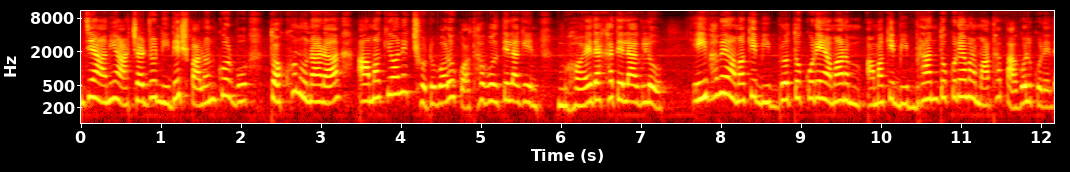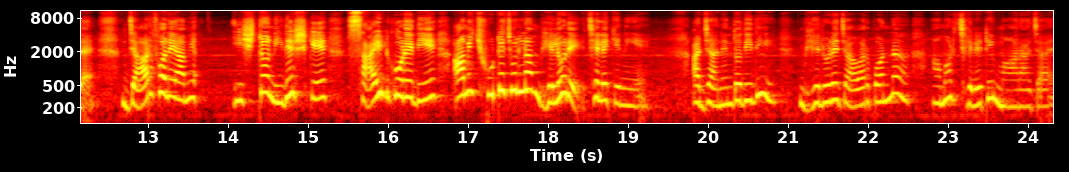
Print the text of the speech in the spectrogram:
যে আমি আচার্য নির্দেশ পালন করব, তখন ওনারা আমাকে অনেক ছোট বড় কথা বলতে লাগেন ভয় দেখাতে লাগল। এইভাবে আমাকে বিব্রত করে, আমার, আমাকে বিভ্রান্ত করে, আমার মাথা পাগল করে দেয়। যার ফলে আমি ইষ্ট নিদেশকে সাইড করে দিয়ে আমি ছুটে চললাম ভেলোরে ছেলেকে নিয়ে। আর জানেন তো দিদি, ভেলোরে যাওয়ার পর না আমার ছেলেটি মারা যায়।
